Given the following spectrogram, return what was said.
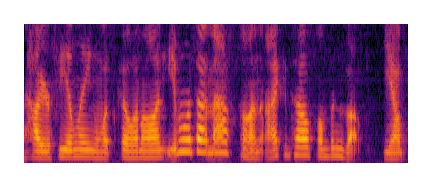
how you're feeling and what's going on. Even with that mask on, I can tell something's up. Yep.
